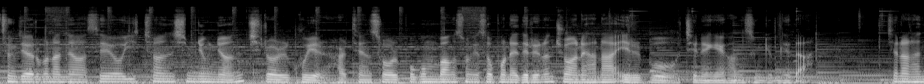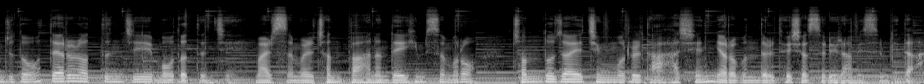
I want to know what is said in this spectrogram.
애청자 여러분 안녕하세요. 2016년 7월 9일 할텐 서울 복음 방송에서 보내드리는 주안의 하나 일부 진행의 강승규입니다. 지난 한 주도 때를 얻든지 못 얻든지 말씀을 전파하는 데 힘쓰므로 전도자의 직무를 다 하신 여러분들 되셨으리라 믿습니다.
